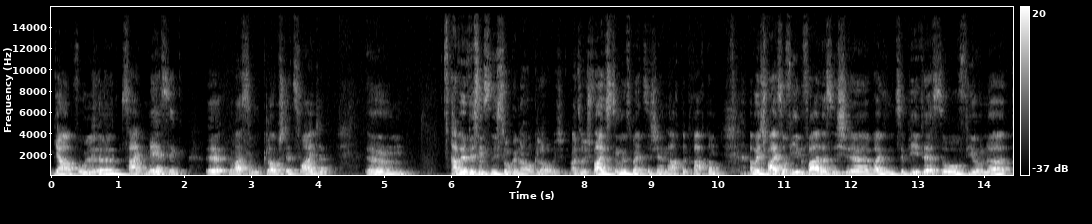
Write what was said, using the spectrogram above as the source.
Ja, wohl äh, zeitmäßig äh, warst du, glaube ich, der Zweite. Ähm, aber wir wissen es nicht so genau, glaube ich. Also ich weiß zumindest bei jetzt nicht in der Nachbetrachtung. Aber ich weiß auf jeden Fall, dass ich äh, bei dem CP-Test so 400,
